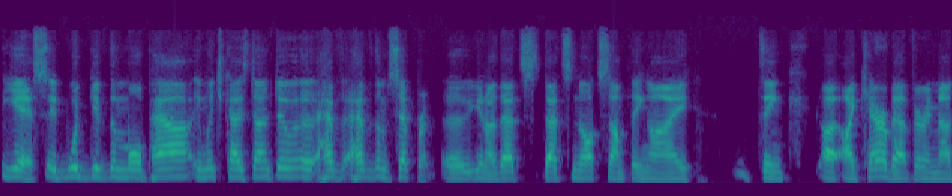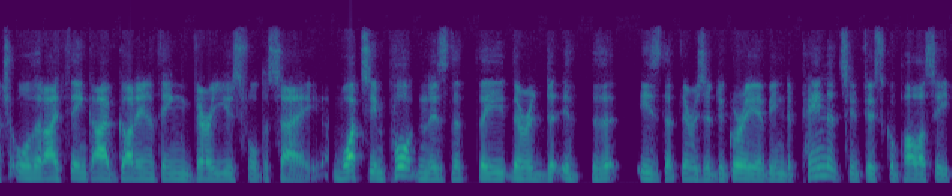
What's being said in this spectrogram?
yes, it would give them more power. In which case, don't do uh, have have them separate. Uh, you know, that's that's not something I think I, I care about very much, or that I think I've got anything very useful to say. What's important is that the there are, that is that there is a degree of independence in fiscal policy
